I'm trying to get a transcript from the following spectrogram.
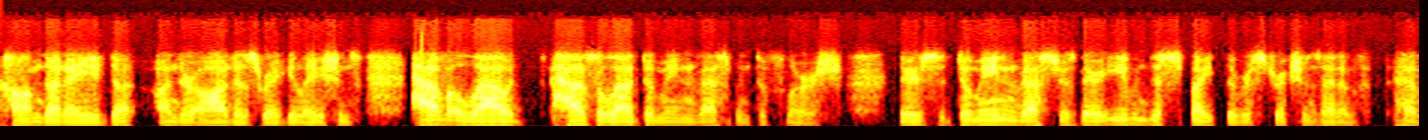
com.au under auDA's regulations have allowed has allowed domain investment to flourish. There's domain investors there, even despite the restrictions that have, have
